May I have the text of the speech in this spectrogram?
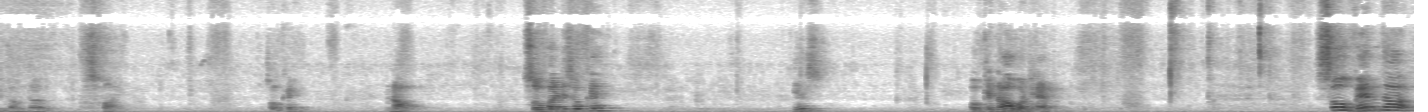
become the spine okay now So far it is okay? Yes? Okay, now what happened? So when the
